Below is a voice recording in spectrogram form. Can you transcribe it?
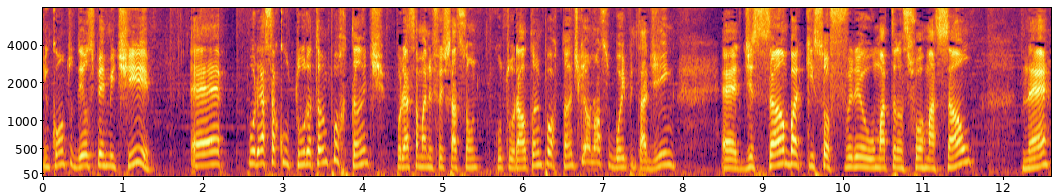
enquanto Deus permitir, é, por essa cultura tão importante, por essa manifestação cultural tão importante que é o nosso boi pintadinho, é, de samba que sofreu uma transformação, né?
